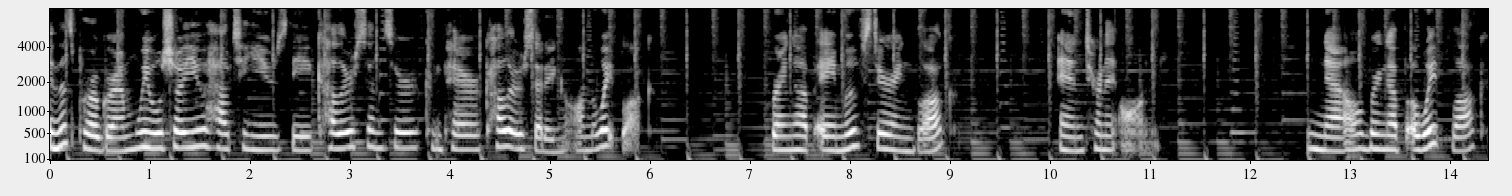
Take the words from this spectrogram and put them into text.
In this program, we will show you how to use the color sensor compare color setting on the wait block. Bring up a move steering block and turn it on. Now bring up a wait block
